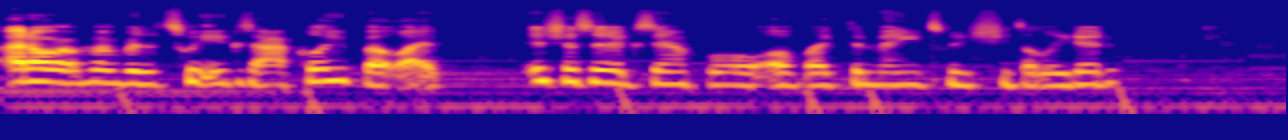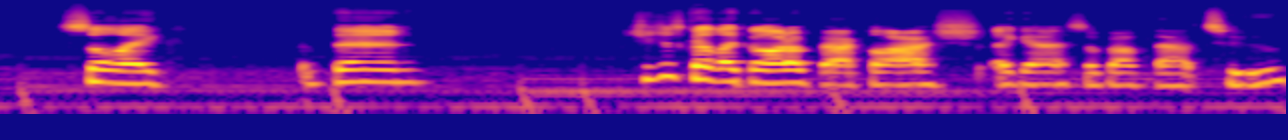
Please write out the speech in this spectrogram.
I don't remember the tweet exactly, but like it's just an example of like the many tweets she deleted. So like then she just got like a lot of backlash, I guess, about that too.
